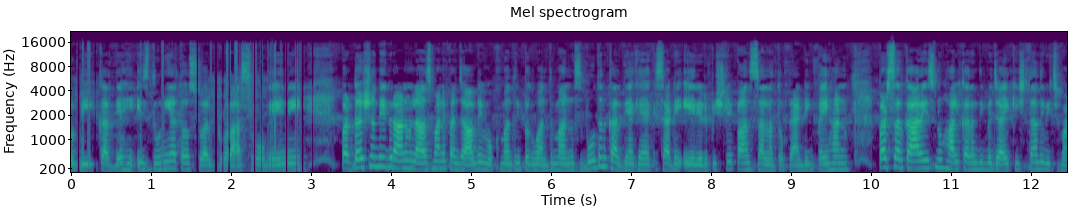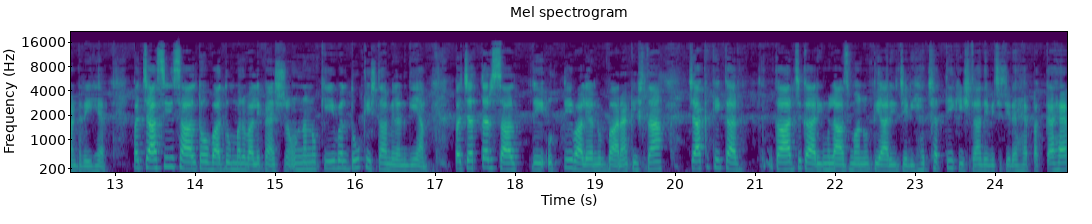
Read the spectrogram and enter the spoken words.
ਉਡੀਕ ਕਰਦਿਆਂ ਹੀ ਇਸ ਦੁਨੀਆ ਤੋਂ ਸਵਰਗਵਾਸ ਹੋ ਗਏ ਨੇ। ਪ੍ਰਦਰਸ਼ਨ ਦੇ ਦੌਰਾਨ ਮੁਲਾਜ਼ਮਾਂ ਨੇ ਪੰਜਾਬ ਦੇ ਮੁੱਖ ਮੰਤਰੀ ਭਗਵੰਤ ਮਾਨ ਨੂੰ ਸੰਬੋਧਨ ਕਰਦਿਆਂ ਕਿਹਾ ਕਿ ਸਾਡੇ ਏਰੀਅਰ ਪਿਛਲੇ 5 ਸਾਲਾਂ ਤੋਂ ਪੈਂਡਿੰਗ ਪਏ ਹਨ, ਪਰ ਸਰਕਾਰ ਇਸ ਨੂੰ ਹੱਲ ਕਰਨ ਦੀ ਬਜਾਏ ਕਿਸ਼ਤਾਂ ਦੇ ਵਿੱਚ ਵੰਡ ਰਹੀ ਹੈ। 85 ਸਾਲ ਤੋਂ ਵੱਧ ਉਮਰ ਵਾਲੇ ਪੈਨਸ਼ਨਰ ਉਹਨਾਂ ਨੂੰ ਕੇਵਲ ਦੋ ਕਿਸ਼ਤਾਂ ਮਿਲਣਗੀਆਂ। 75 ਸਾਲ ਦੇ ਉੱਤੇ ਵਾਲਿਆਂ ਨੂੰ 12 ਕਿਸ਼ਤਾਂ, ਚੱਕ ਕੇ ਕਰ ਕਾਰਜਕਾਰੀ ਮੁਲਾਜ਼ਮਾਂ ਨੂੰ ਤਿਆਰੀ ਜਿਹੜੀ ਹੈ 36 ਕਿਸ਼ਤਾਂ ਦੇ ਵਿੱਚ ਜਿਹੜਾ ਹੈ ਪੱਕਾ ਹੈ,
